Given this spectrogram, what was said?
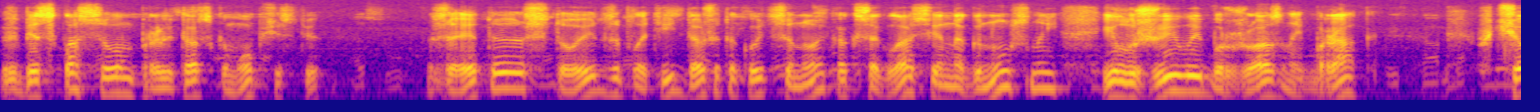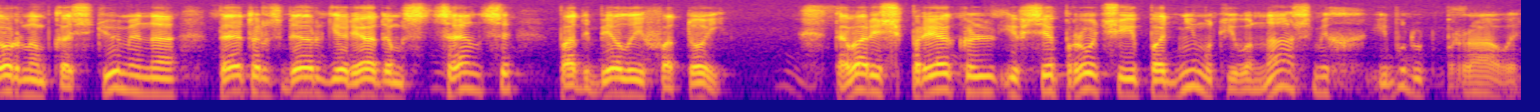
в бесклассовом пролетарском обществе. За это стоит заплатить даже такой ценой, как согласие на гнусный и лживый буржуазный брак. В черном костюме на Петерсберге рядом с Ценце под белой фатой. Товарищ Прекль и все прочие поднимут его на смех и будут правы.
